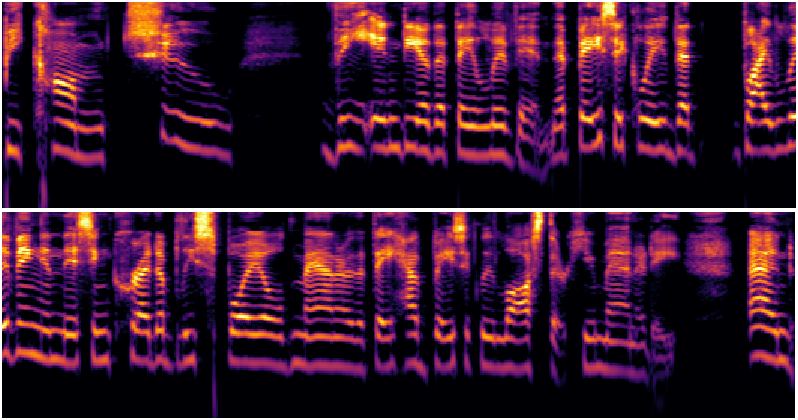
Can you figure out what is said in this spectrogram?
become to the India that they live in. That basically that by living in this incredibly spoiled manner that they have basically lost their humanity. And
